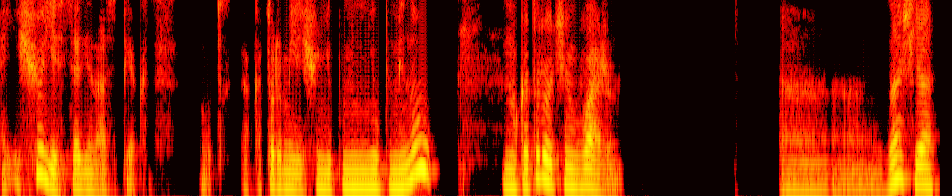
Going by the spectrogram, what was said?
еще есть один аспект, вот, о котором я еще не, не упомянул, но который очень важен. А, знаешь, я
